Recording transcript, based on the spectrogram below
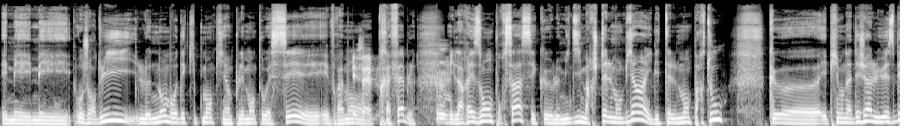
et mais mais aujourd'hui, le nombre d'équipements qui implémentent OSC est, est vraiment Est faible. très faible. Mhm. Et la raison pour ça, c'est que le MIDI marche tellement bien, il est tellement partout que euh, et puis on a déjà l'USB,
